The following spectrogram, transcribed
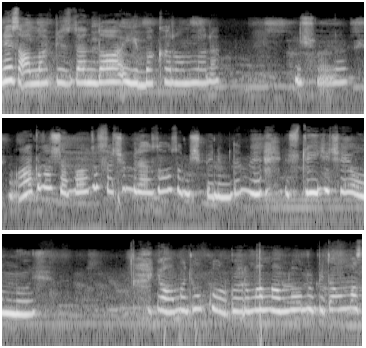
Neyse Allah bizden daha iyi bakar onlara. İnşallah. Arkadaşlar bu arada saçım biraz daha uzamış benim değil mi? Üstü iyice şey olmuş. Ya ama çok korkuyorum Allah'ım ne olur bir daha olmaz.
